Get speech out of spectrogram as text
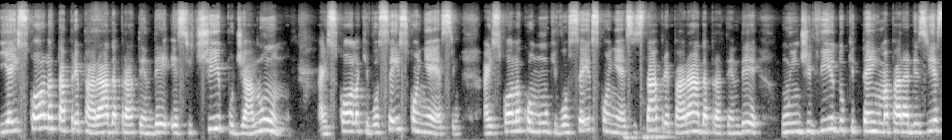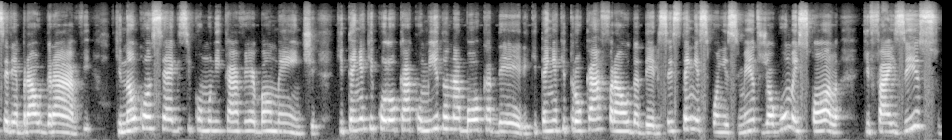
E a escola está preparada para atender esse tipo de aluno? A escola que vocês conhecem, a escola comum que vocês conhecem, está preparada para atender um indivíduo que tem uma paralisia cerebral grave, que não consegue se comunicar verbalmente, que tenha que colocar comida na boca dele, que tenha que trocar a fralda dele. Vocês têm esse conhecimento de alguma escola que faz isso?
